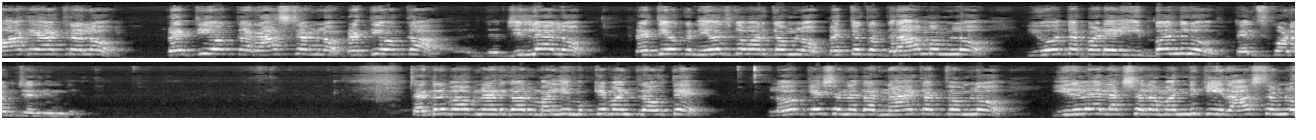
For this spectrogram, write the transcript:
పాదయాత్రలో ప్రతి ఒక్క రాష్ట్రంలో ప్రతి ఒక్క జిల్లాలో ప్రతి ఒక్క నియోజకవర్గంలో ప్రతి ఒక్క గ్రామంలో యువత పడే ఇబ్బందులు తెలుసుకోవడం జరిగింది. చంద్రబాబు నాయుడు గారు మళ్ళీ ముఖ్యమంత్రి అవుతే లోకేష్ అన్న గారి నాయకత్వంలో ఇరవై లక్షల మందికి రాష్ట్రంలో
